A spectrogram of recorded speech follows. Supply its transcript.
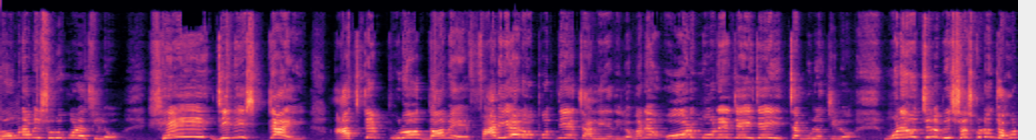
নোংরামি শুরু করেছিল। সেই জিনিসটাই আজকে পুরো দমে ফারিয়ার ওপর দিয়ে চালিয়ে দিল। মানে ওর মনে যেই যেই ইচ্ছাগুলো ছিল, মনে হচ্ছিল, বিশ্বাস করুন, যখন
